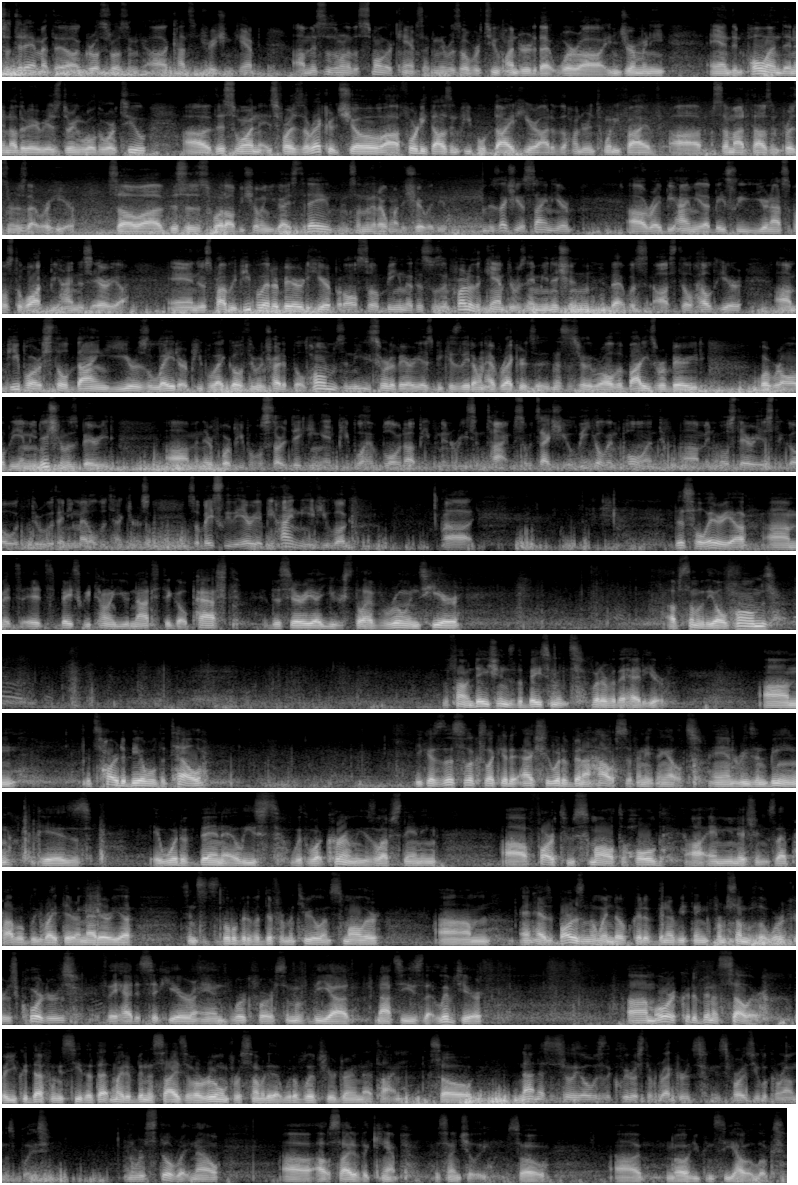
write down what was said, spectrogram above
So today I'm at the uh, Gross Rosen uh, concentration camp. Um, this is one of the smaller camps. I think there was over 200 that were uh, in Germany and in Poland and in other areas during World War II. Uh, this one, as far as the records show, uh, 40,000 people died here out of the 125 uh, some odd thousand prisoners that were here. So uh, this is what I'll be showing you guys today and something that I want to share with you. There's actually a sign here uh, right behind me that basically you're not supposed to walk behind this area. And there's probably people that are buried here, but also being that this was in front of the camp, there was ammunition that was uh, still held here. Um, people are still dying years later. People that go through and try to build homes in these sort of areas because they don't have records necessarily where all the bodies were buried or where all the ammunition was buried. Um, and therefore people will start digging and people have blown up even in recent times. So it's actually illegal in Poland um, in most areas to go through with any metal detectors. So basically the area behind me, if you look, uh, this whole area, um, it's, it's basically telling you not to go past this area. You still have ruins here of some of the old homes. The foundations, the basements, whatever they had here. Um, it's hard to be able to tell because this looks like it actually would have been a house, if anything else. And reason being is it would have been, at least with what currently is left standing, uh, far too small to hold uh, ammunition. So that probably right there in that area, since it's a little bit of a different material and smaller, um, and has bars in the window, could have been everything from some of the workers' quarters if they had to sit here and work for some of the uh, Nazis that lived here. Um, or it could have been a cellar, but you could definitely see that that might have been the size of a room for somebody that would have lived here during that time. So, not necessarily always the clearest of records as far as you look around this place. And we're still right now outside of the camp, essentially. So, uh, well, you can see how it looks.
